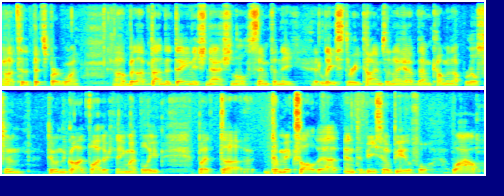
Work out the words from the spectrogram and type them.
uh, to the Pittsburgh one. Uh, but I've done the Danish National Symphony at least three times, and I have them coming up real soon doing the Godfather theme, I believe. But uh, to mix all that and to be so beautiful, wow.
